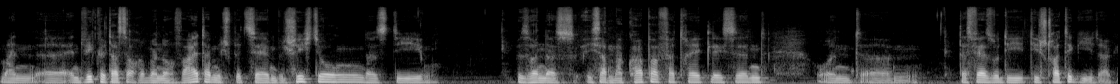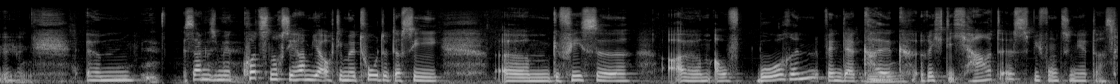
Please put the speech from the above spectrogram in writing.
man äh, entwickelt das auch immer noch weiter mit speziellen Beschichtungen, dass die besonders, ich sag mal, körperverträglich sind und ähm, das wäre so die, die Strategie dagegen. Ähm, sagen Sie mir kurz noch, Sie haben ja auch die Methode, dass Sie ähm, Gefäße ähm, aufbohren, wenn der Kalk mhm. richtig hart ist. Wie funktioniert das?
